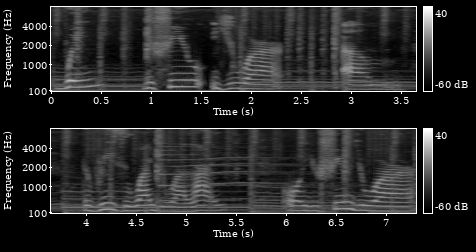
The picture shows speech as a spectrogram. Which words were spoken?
way you feel you are um, the reason why you are alive, or you feel you are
